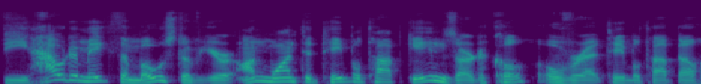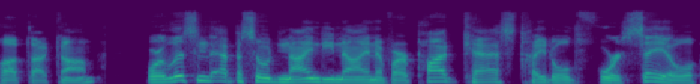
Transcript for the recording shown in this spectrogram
the How to Make the Most of Your Unwanted Tabletop Games article over at tabletopbellhop.com, or listen to episode 99 of our podcast titled For Sale,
